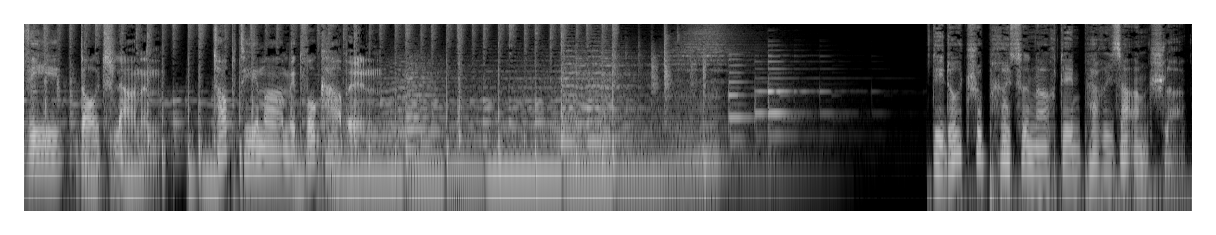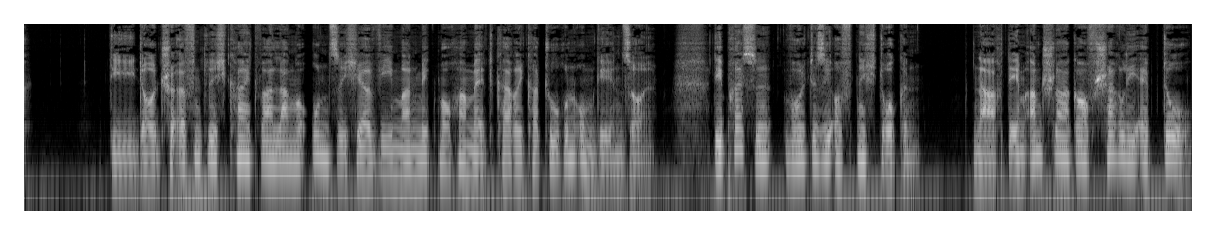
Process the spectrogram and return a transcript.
DW Deutsch lernen. Top-Thema mit Vokabeln. Die deutsche Presse nach dem Pariser Anschlag. Die deutsche Öffentlichkeit war lange unsicher, wie man mit Mohammed-Karikaturen umgehen soll. Die Presse wollte sie oft nicht drucken. Nach dem Anschlag auf Charlie Hebdo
